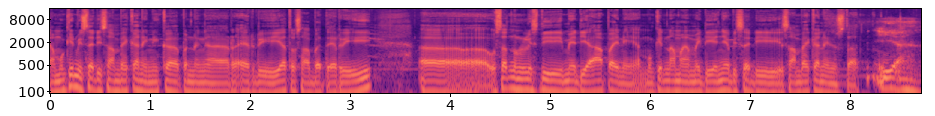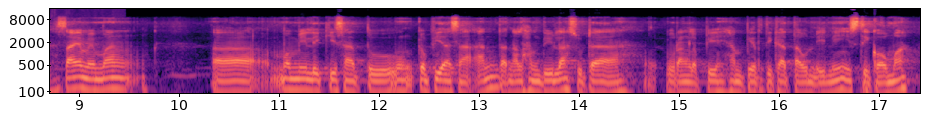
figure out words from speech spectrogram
Nah mungkin bisa disampaikan ini ke pendengar RDI atau sahabat RDI. Uh, eh, Ustadz menulis di media apa ini ya? Mungkin nama medianya bisa disampaikan ini Ustadz. Iya, saya memang uh, memiliki satu kebiasaan dan Alhamdulillah sudah kurang lebih hampir tiga tahun ini istiqomah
